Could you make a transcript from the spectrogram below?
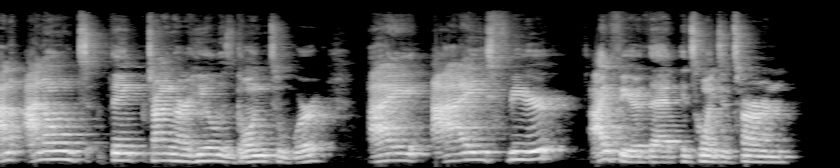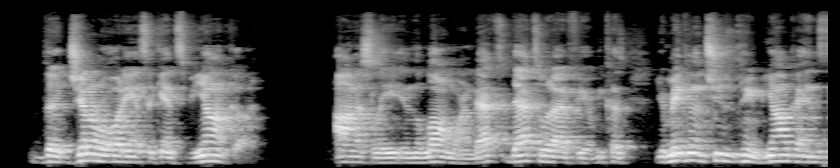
I I don't think turning her heel is going to work. I I fear I fear that it's going to turn the general audience against Bianca. Honestly, in the long run, that's that's what I fear because you're making them choose between Bianca and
